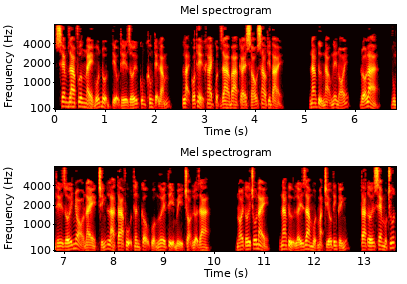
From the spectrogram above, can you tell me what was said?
xem ra phương này hỗn độn tiểu thế giới cũng không tệ lắm, lại có thể khai quật ra ba cái sáu sao thiên tài. Nam tử ngạo nghe nói, đó là, vùng thế giới nhỏ này chính là ta phụ thân cậu của ngươi tỉ mỉ chọn lựa ra. Nói tới chỗ này, nam tử lấy ra một mặt chiếu tinh kính, ta tới xem một chút,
